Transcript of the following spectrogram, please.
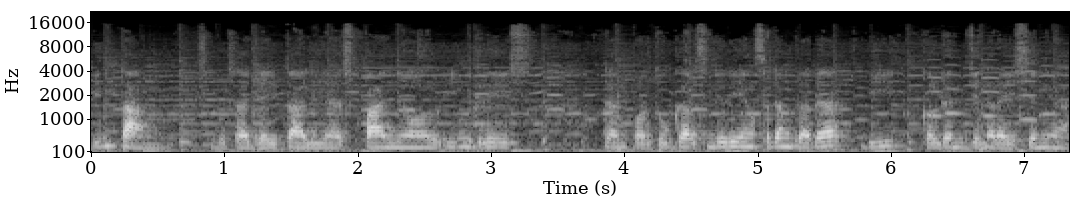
bintang. Sebut saja Italia, Spanyol, Inggris dan Portugal sendiri yang sedang berada di golden generation-nya.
